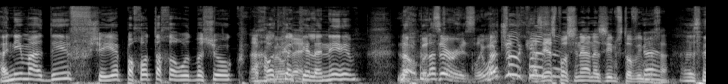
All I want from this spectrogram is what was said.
אני מעדיף שיהיה פחות תחרות בשוק, אה, פחות. כלכלנים. No, לא- but לא- seriously, לא what צריך- אז יש פה שני אנשים שטובים כן, לך.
